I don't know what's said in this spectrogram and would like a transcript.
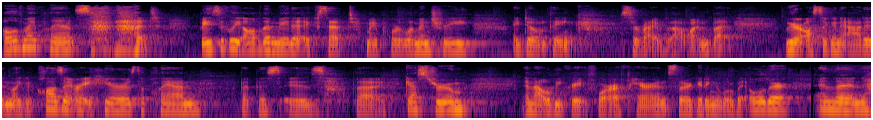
all of my plants that basically all of them made it except my poor lemon tree. I don't think survived that one, but we are also gonna add in like a closet right here is the plan, but this is the guest room and that will be great for our parents that are getting a little bit older. And then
